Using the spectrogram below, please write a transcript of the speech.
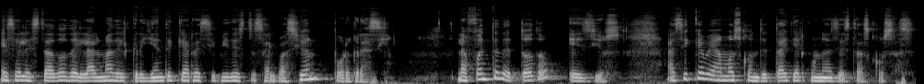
Es el estado del alma del creyente que ha recibido esta salvación por gracia. La fuente de todo es Dios. Así que veamos con detalle algunas de estas cosas.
